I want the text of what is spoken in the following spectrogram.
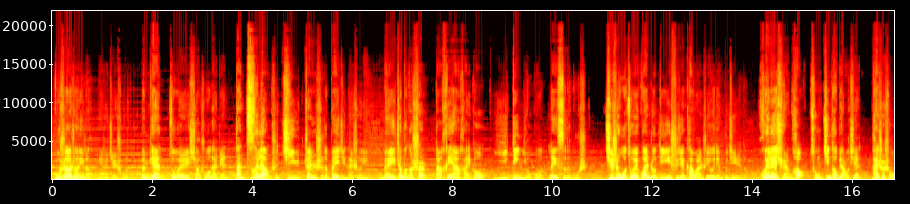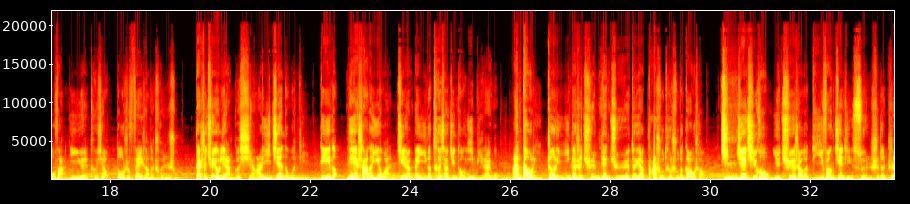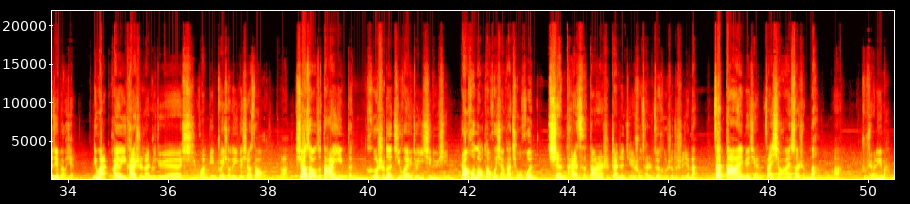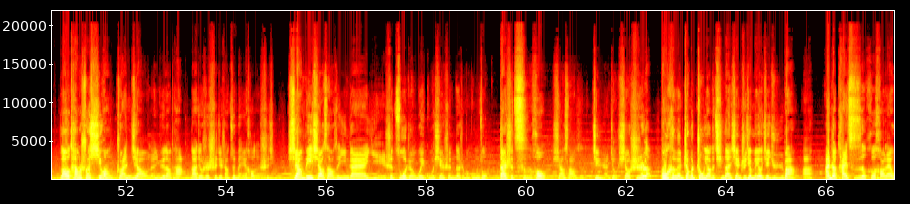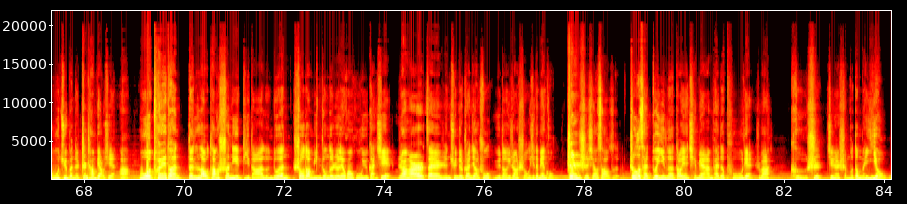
故事到这里呢，也就结束了。本片作为小说改编，但资料是基于真实的背景来设定，没这么个事儿。但黑暗海沟一定有过类似的故事。其实我作为观众，第一时间看完是有一点不解的。灰猎犬号从镜头表现、拍摄手法、音乐、特效都是非常的纯熟，但是却有两个显而易见的问题。第一个，猎杀的夜晚竟然被一个特效镜头一笔带过。按道理，这里应该是全片绝对要大书特书的高潮，紧接其后也缺少了敌方舰艇损失的直接表现。另外，还有一开始男主角喜欢并追求的一个小嫂子啊，小嫂子答应等合适的机会就一起旅行，然后老汤会向她求婚，潜台词当然是战争结束才是最合适的时间呢。在大爱面前，咱小爱算什么啊？主旋律嘛。老汤说希望转角能遇到她，那就是世界上最美好的事情。想必小嫂子应该也是做着为国献身的什么工作，但是此后小嫂子竟然就消失了，不可能这么重要的情感线直接没有结局吧？啊，按照台词和好莱坞剧本的正常表现啊，我推断等老汤顺利抵达伦敦，受到民众的热烈欢呼与感谢，然而在人群的转角处遇到一张熟悉的面孔，正是小嫂子，这才对应了导演前面安排的铺垫，是吧？可是竟然什么都没有。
